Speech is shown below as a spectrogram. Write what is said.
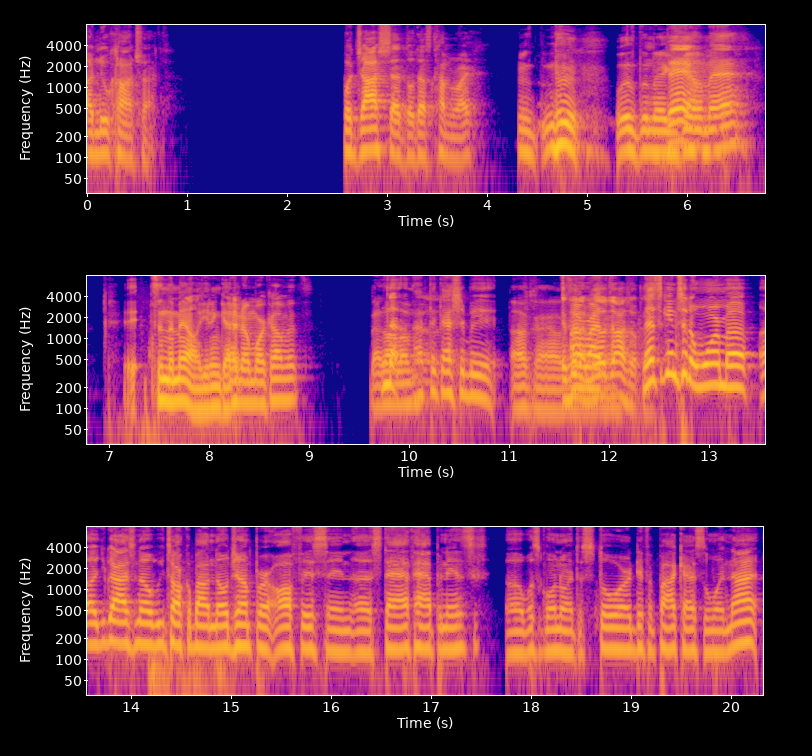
a new contract. But Josh said though that's coming, right? What's the next? Damn, comment? man. it's in the mail. You didn't get Ain't it. no more comments. That's all No, of I think that should be it. Okay. okay. Is it All a right. mail, Josh? Okay. Let's get into the warm up. Uh, you guys know we talk about no jumper office and uh, staff happenings, uh, what's going on at the store, different podcasts and whatnot.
